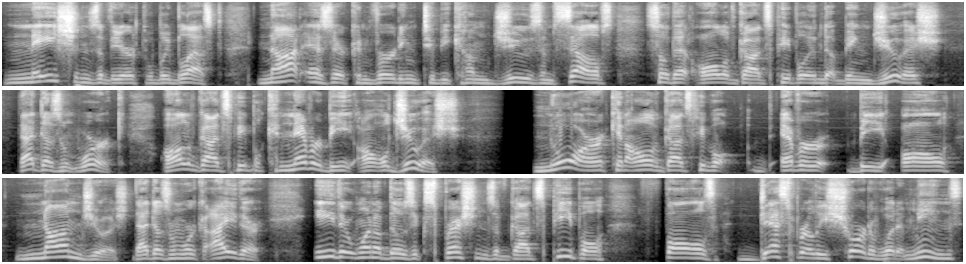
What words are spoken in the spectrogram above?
nations of the earth will be blessed, not as they're converting to become Jews themselves, so that all of God's people end up being Jewish. That doesn't work. All of God's people can never be all Jewish nor can all of God's people ever be all non Jewish. That doesn't work either. Either one of those expressions of God's people falls desperately short of what it means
